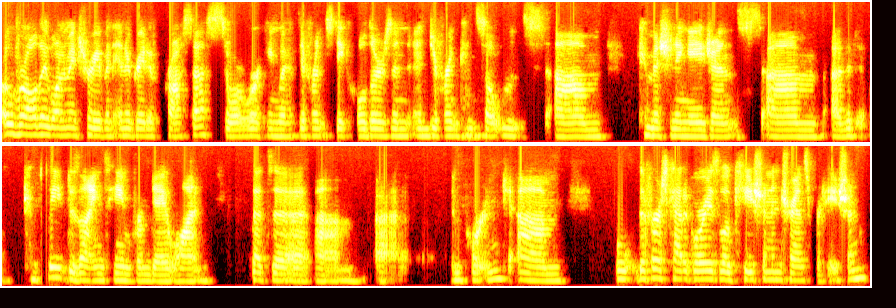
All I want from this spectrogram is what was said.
overall, they want to make sure we have an integrative process. So we're working with different stakeholders and, and different consultants, um, commissioning agents, um, uh, the complete design team from day one. That's a um, uh, important the first category is location and transportation,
